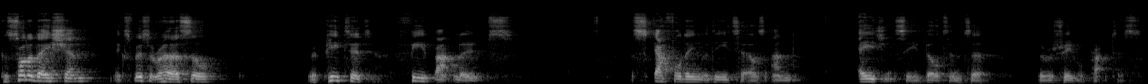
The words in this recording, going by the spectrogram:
Consolidation, explicit rehearsal, repeated feedback loops, scaffolding the details, and agency built into the retrieval practice.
